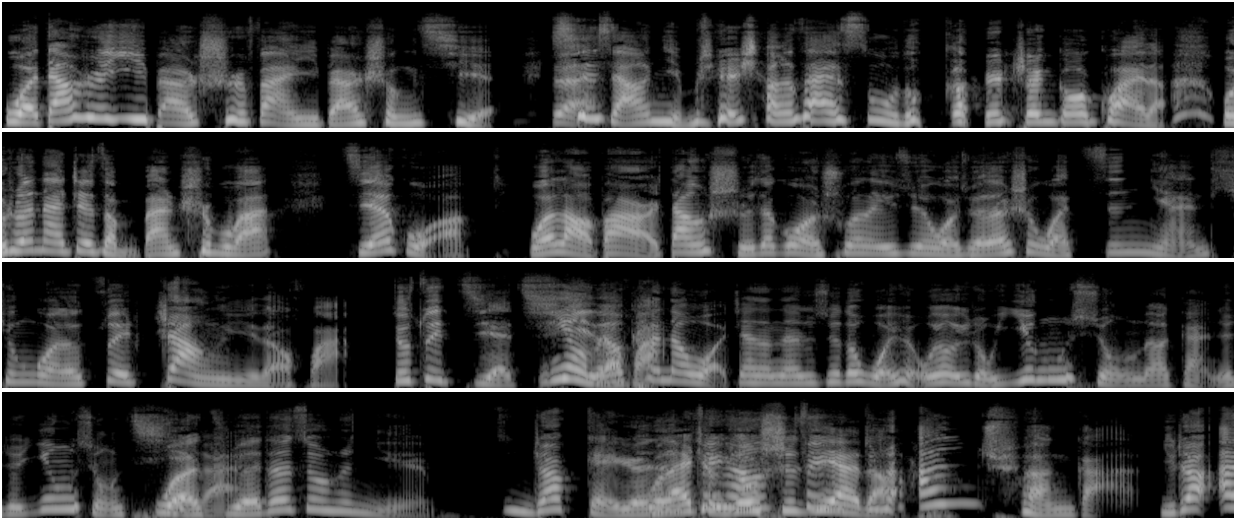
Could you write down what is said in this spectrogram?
我当时一边吃饭一边生气，心想你们这上菜速度可是真够快的。我说那这怎么办？吃不完。结果我老伴儿当时就跟我说了一句，我觉得是我今年听过的最仗义的话，就最解气你有没有看到我站在那儿就觉得我有我有一种英雄的感觉，就英雄气我？觉得就是你，你知道给人我来拯救世界的就是安全感。你知道安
